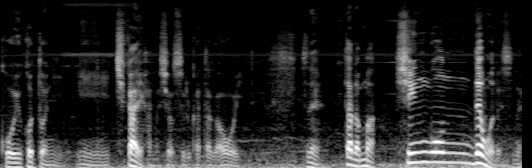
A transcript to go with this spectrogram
こういうことに近い話をする方が多いですね。ただまあ真言でもですね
